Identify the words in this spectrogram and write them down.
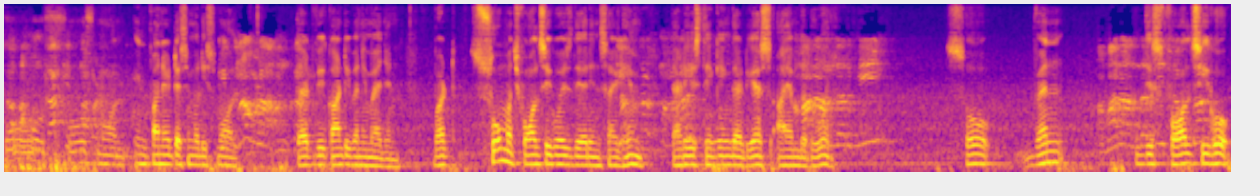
so, so small, infinitesimally small that we can't even imagine. But so much false ego is there inside him that he is thinking that yes, I am the doer. So, when this false ego,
